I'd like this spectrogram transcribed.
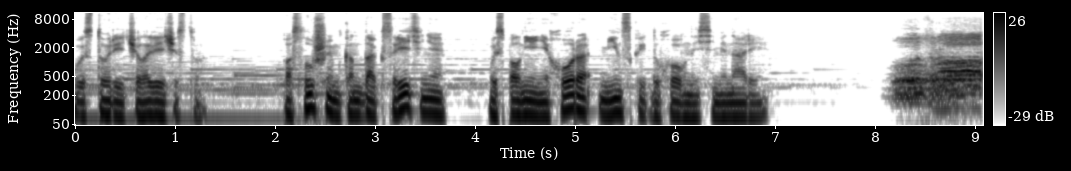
в истории человечества. Послушаем кондак Сретения в исполнении хора Минской духовной семинарии. Утро!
